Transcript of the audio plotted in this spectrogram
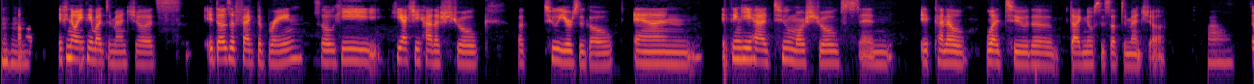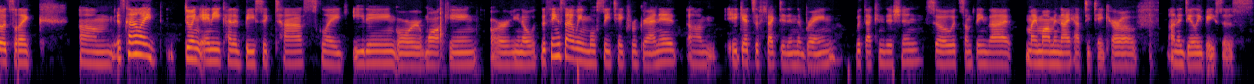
Mm-hmm. Um, if you know anything about dementia, it's it does affect the brain. So he he actually had a stroke about two years ago, and I think he had two more strokes, and it kind of led to the diagnosis of dementia. Wow. So it's like um, it's kind of like doing any kind of basic task like eating or walking or you know the things that we mostly take for granted um, it gets affected in the brain with that condition. So it's something that my mom and i have to take care of on a daily basis.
